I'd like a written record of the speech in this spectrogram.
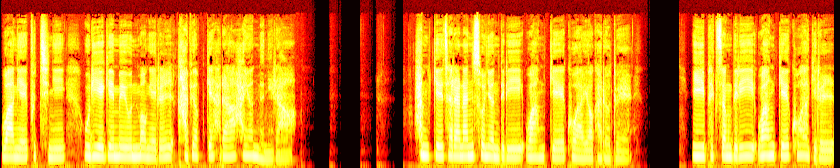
왕의 부친이 우리에게 매운 멍에를 가볍게 하라 하였느니라. 함께 자라난 소년들이 왕께 고하여 가로되 이 백성들이 왕께 고하기를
